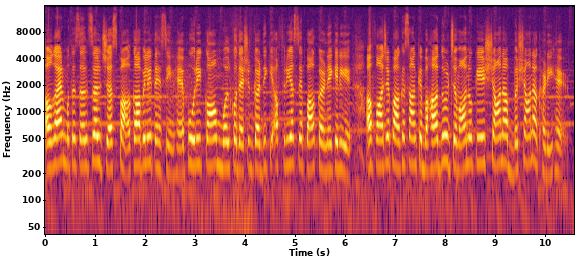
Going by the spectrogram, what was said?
गैर मुतसलसल जज्बा काबिल तहसीन है। पूरी कौम मुल्क को दहशत गर्दी की अफरीत से पाक करने के लिए अफवाज पाकिस्तान के बहादुर बहादुर जवानों के शाना बशाना खड़ी है।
